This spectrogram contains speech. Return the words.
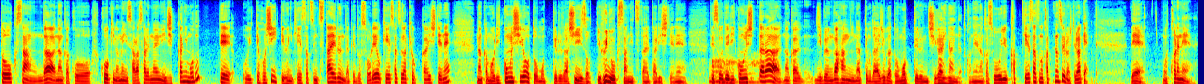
と奥さんがなんかこう、後期の目にさらされないように実家に戻っておいてほしいっていうふうに警察に伝えるんだけど、それを警察が曲解してね、なんかもう離婚しようと思ってるらしいぞっていうふうに奥さんに伝えたりしてね。で、それで離婚したら、なんか自分が犯人になっても大丈夫だと思ってるに違いないんだとかね、なんかそういうか警察の勝手な推論をしてるわけ。で、もうこれね、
